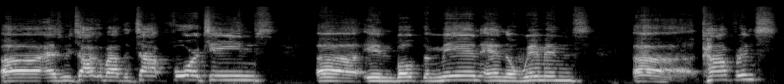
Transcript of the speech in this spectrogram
uh, as we talk about the top four teams uh, in both the men and the women's uh, conference,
